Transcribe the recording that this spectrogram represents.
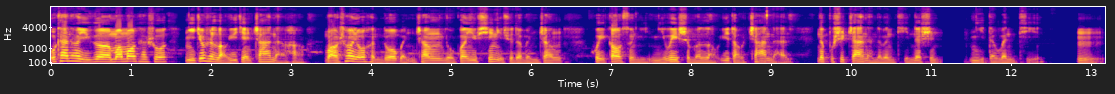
我看到一个猫猫，他说你就是老遇见渣男哈。网上有很多文章，有关于心理学的文章。会告诉你，你为什么老遇到渣男？那不是渣男的问题，那是你的问题。嗯，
